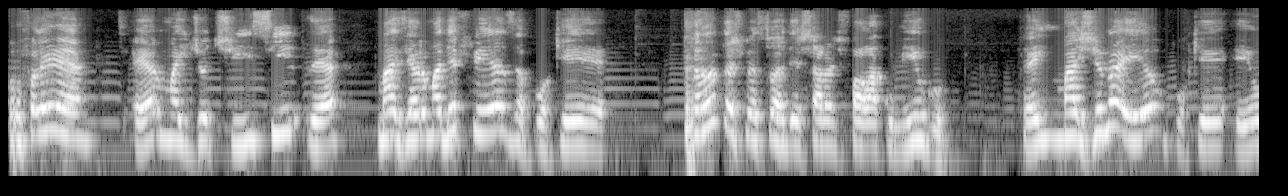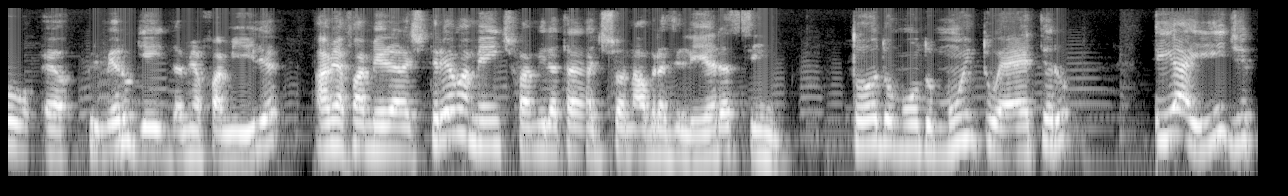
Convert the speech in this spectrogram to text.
Eu falei, é, era uma idiotice, né? Mas era uma defesa, porque tantas pessoas deixaram de falar comigo. É, imagina eu, porque eu é o primeiro gay da minha família. A minha família era extremamente família tradicional brasileira, assim, todo mundo muito hétero. E aí, de,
